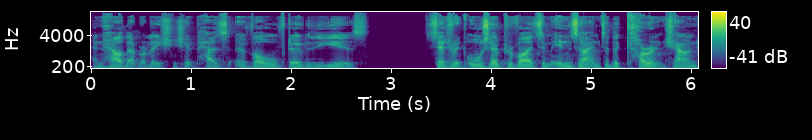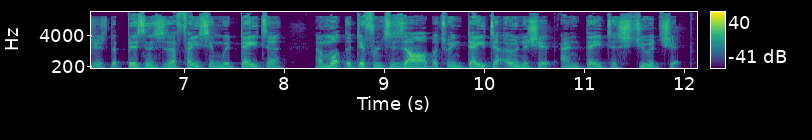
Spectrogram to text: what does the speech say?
and how that relationship has evolved over the years. Cedric also provides some insight into the current challenges that businesses are facing with data and what the differences are between data ownership and data stewardship.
